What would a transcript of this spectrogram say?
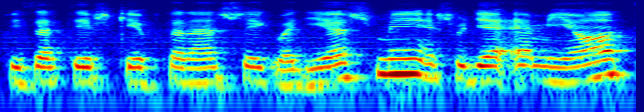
fizetésképtelenség, vagy ilyesmi, és ugye emiatt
